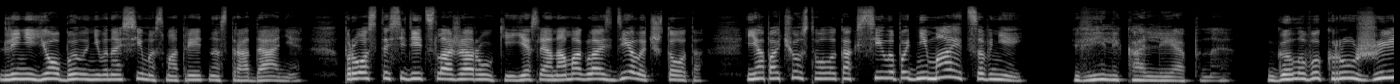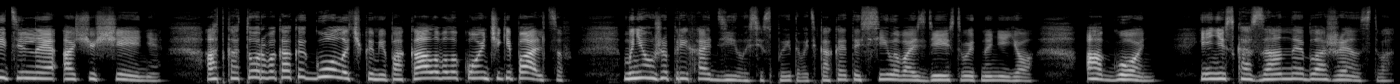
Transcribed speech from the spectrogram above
Для нее было невыносимо смотреть на страдания, просто сидеть сложа руки, если она могла сделать что-то. Я почувствовала, как сила поднимается в ней. Великолепная! Головокружительное ощущение, от которого, как иголочками, покалывало кончики пальцев. Мне уже приходилось испытывать, как эта сила воздействует на нее. Огонь и несказанное блаженство,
